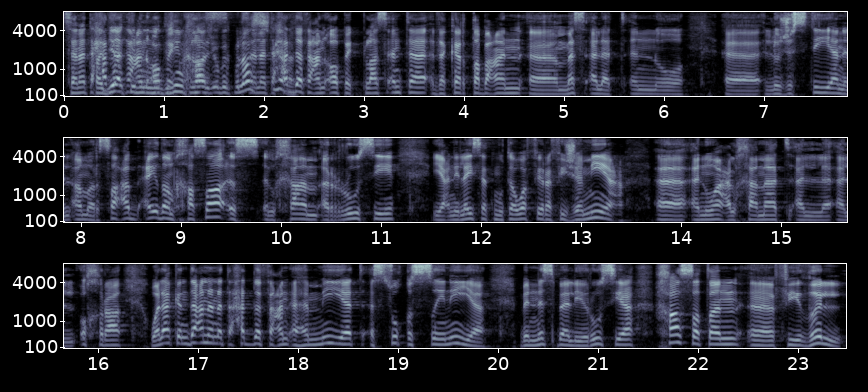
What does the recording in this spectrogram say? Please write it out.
سنتحدث عن أوبك بلس, خارج أوبك بلس؟ سنتحدث. عن أوبك بلس. أنت ذكرت طبعا آه، مسألة إنه آه، لوجستيا الأمر صعب. أيضا خصائص الخام الروسي يعني ليست متوفرة في جميع أنواع الخامات الأخرى. ولكن دعنا نتحدث عن أهمية السوق الصينية بالنسبة لروسيا خاصة آه، في ظل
